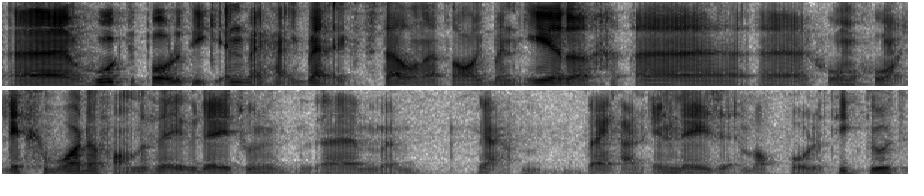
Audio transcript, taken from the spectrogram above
Eh, hoe ik de politiek in ben gaan. Ik, ben, ik vertelde net al, ik ben eerder eh, eh, gewoon, gewoon lid geworden van de VVD toen ik ja, ben gaan inlezen in wat politiek doet.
